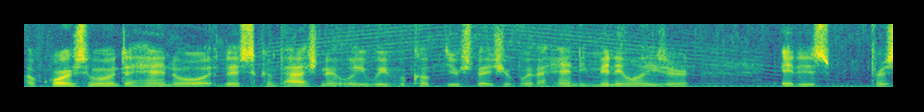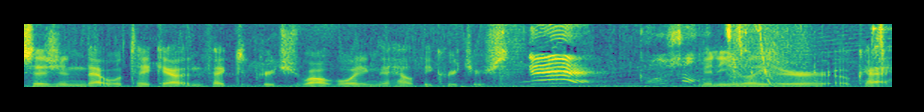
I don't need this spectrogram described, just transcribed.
Of course, we want to handle this compassionately. We've equipped your spaceship with a handy mini laser. It is precision that will take out infected creatures while avoiding the healthy creatures. Mini laser, okay.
